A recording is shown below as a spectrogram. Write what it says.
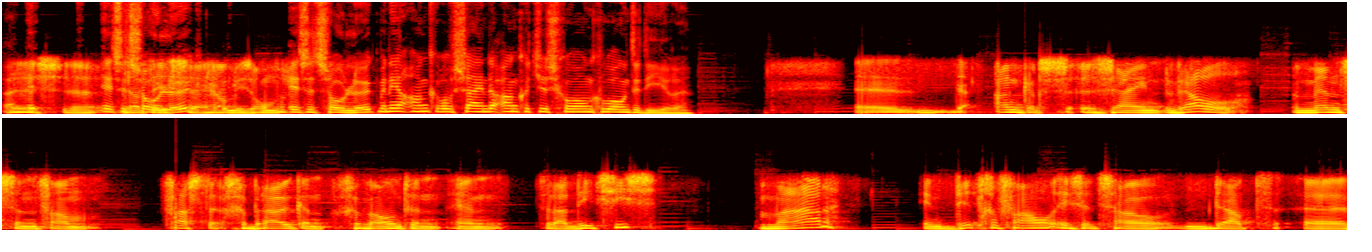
Dus, eh, is het dat zo is, leuk? heel bijzonder. Is het zo leuk, meneer Anker, of zijn de ankertjes gewoon gewoontedieren? De ankers zijn wel mensen van vaste gebruiken, gewoonten en tradities. Maar in dit geval is het zo dat eh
